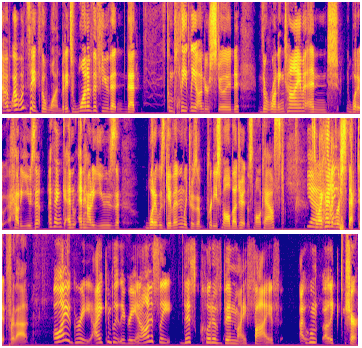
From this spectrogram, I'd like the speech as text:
I, I wouldn't say it's the one, but it's one of the few that that completely understood the running time and what it, how to use it. I think, and and how to use what it was given, which was a pretty small budget and a small cast. Yeah. so I kind of respect it for that. Oh, I agree. I completely agree. And honestly, this could have been my five. I, who like Sure.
